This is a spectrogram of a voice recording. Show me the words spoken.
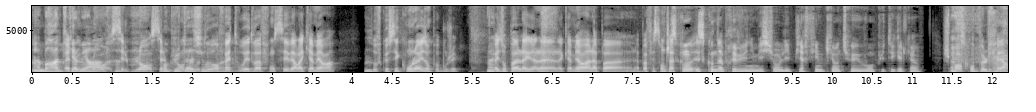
Un bras de En fait, le caméra. C'est le plan, c'est le plan en fait où elle doit foncer vers la caméra. Hmm. Sauf que ces cons-là, ils ont pas bougé. Ouais. Enfin, ils ont pas la, la- la caméra, elle a pas, elle a pas fait son Est-ce chat. qu'on est-ce qu'on a prévu une émission les pires films qui ont tué ou amputé quelqu'un? Je pense qu'on peut le faire.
